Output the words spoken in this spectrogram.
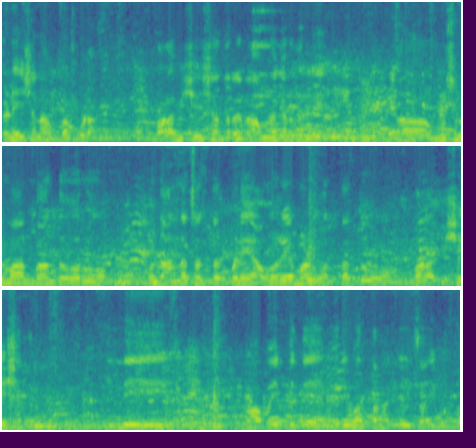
ಗಣೇಶನ ಹಬ್ಬ ಕೂಡ ಭಾಳ ವಿಶೇಷ ಅಂದರೆ ರಾಮನಗರದಲ್ಲಿ ಮುಸಲ್ಮಾನ್ ಬಾಂಧವರು ಒಂದು ಅನ್ನ ಸಂತರ್ಪಣೆ ಅವರೇ ಮಾಡುವಂಥದ್ದು ಭಾಳ ವಿಶೇಷತೆ. ಇಲ್ಲಿ ಭಾವೈಕ್ಯತೆ ಮೆರೆಯುವಂತಹ ಕೆಲಸ ಇವತ್ತು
